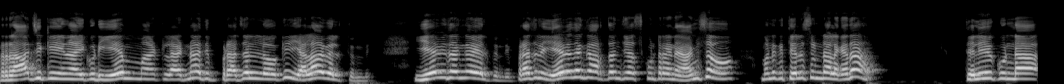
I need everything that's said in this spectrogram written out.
రాజకీయ నాయకుడు ఏం మాట్లాడినా అది ప్రజల్లోకి ఎలా వెళ్తుంది? ఏ విధంగా వెళ్తుంది? ప్రజలు ఏ విధంగా అర్థం చేసుకుంటారనే అంశం మనకు తెలిసి ఉండాలి కదా. తెలియకుండా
